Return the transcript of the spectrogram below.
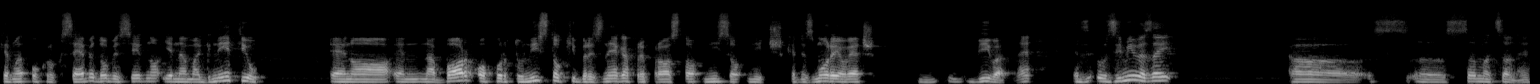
ker ima okrog sebe dobesedno je namagnetil eno, en nabor oportunistov, ki brez njega preprosto niso nič, ker ne zmorejo več bivati. Vzemijo zdaj uh, SMC ne?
